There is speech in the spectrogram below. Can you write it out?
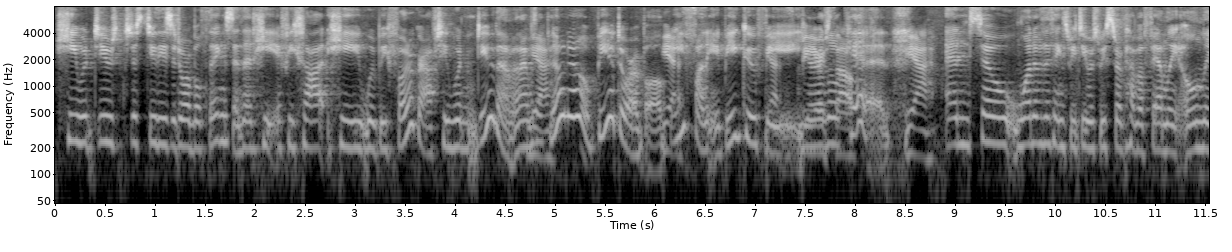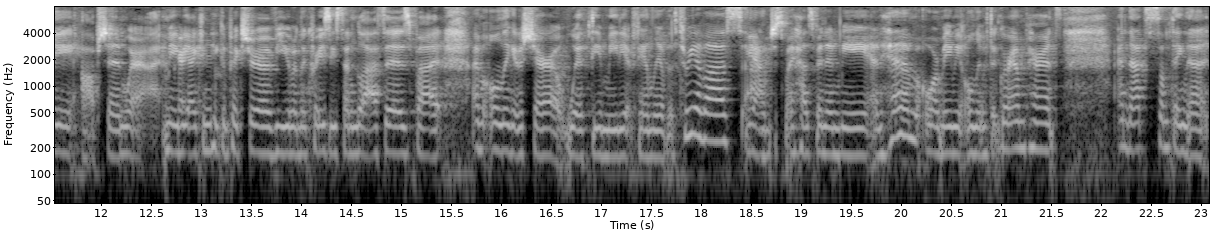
he would do just do these adorable things and then he if he thought he would be photographed he wouldn't do them and i was Yeah. like no no be adorable be funny be goofy Yes, be you're a little kid Yeah. and so one of the things we do is we sort of have a family only option where maybe Okay. i can take a picture of you in the crazy sunglasses but i'm only going to share it with the immediate family of the three of us Yeah. um, just my husband and me and him or maybe only with the grandparents and that's something that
